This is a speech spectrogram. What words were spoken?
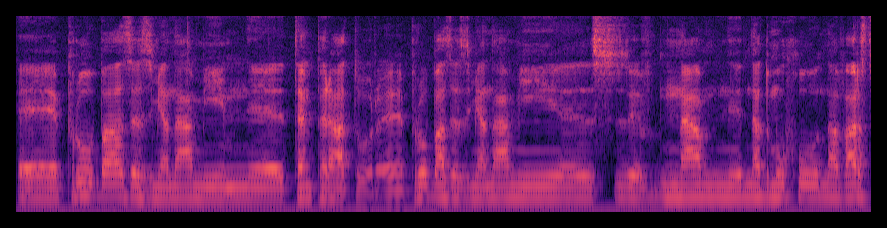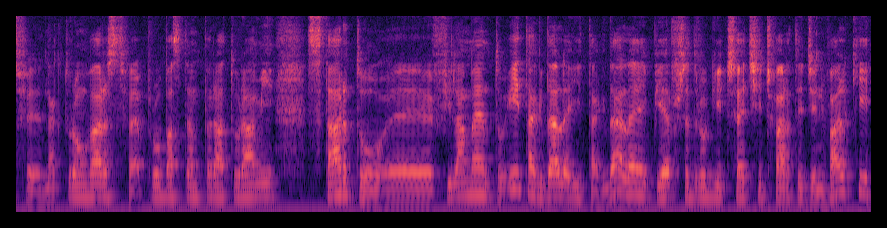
E, próba ze zmianami e, temperatur, e, próba ze zmianami e, na, na dmuchu, na warstwy, na którą warstwę, próba z temperaturami startu filamentu i tak dalej, i tak dalej. Pierwszy, drugi, trzeci, czwarty dzień walki.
